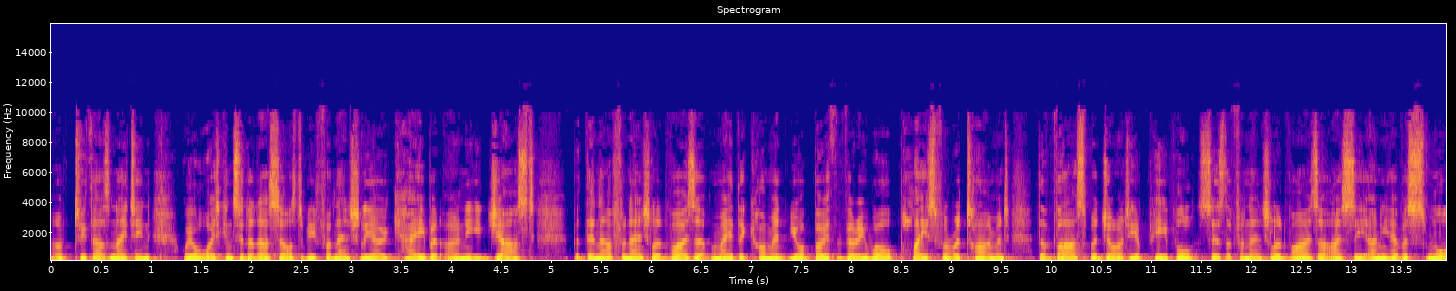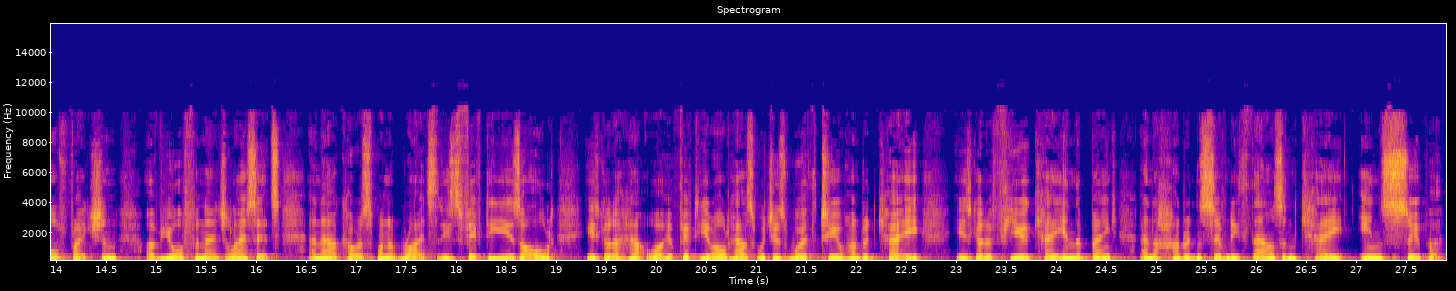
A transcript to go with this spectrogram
of 2018. We always considered ourselves to be financially okay, but only just. But then our financial advisor made the comment, You're both very well placed for retirement. The vast majority of people, says the financial advisor, I see only have a small fraction of your financial assets. And our correspondent writes that he's 50 years old. He's got a house, well, 50 year old house which is worth 200k. He's got a few K in the bank and 170,000k in super.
